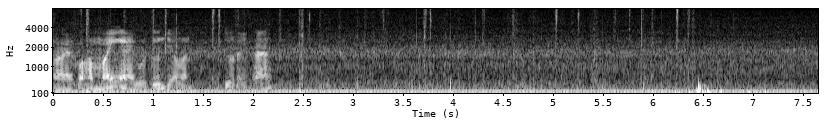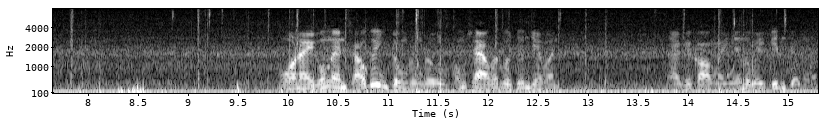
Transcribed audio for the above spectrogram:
Này có hầm mấy ngày của chú anh chị mình? Chưa đầy tháng. Mùa này cũng nên sổ cái trùng trùng thường không sao hết cô chú anh chị mình. À, cái con này nó bị kín trùng rồi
